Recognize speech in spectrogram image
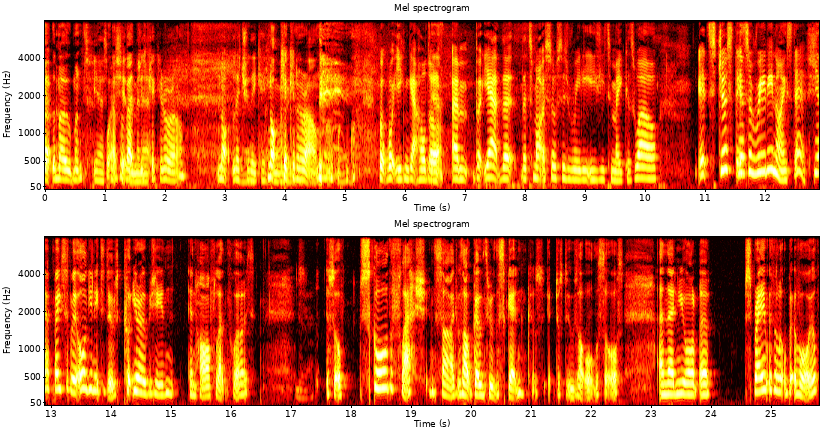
put at the moment. Yeah, whatever especially at the veg is kicking around, not literally kicking, not around, kicking around. but what you can get hold of. Yeah. Um, but yeah, the the tomato sauce is really easy to make as well. It's just it's a really nice dish. yeah, basically, all you need to do is cut your aubergine in half lengthwise. Sort of score the flesh inside without going through the skin because it just oozes out all the sauce, and then you want to spray it with a little bit of oil,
